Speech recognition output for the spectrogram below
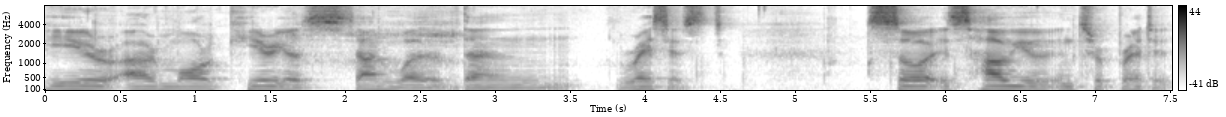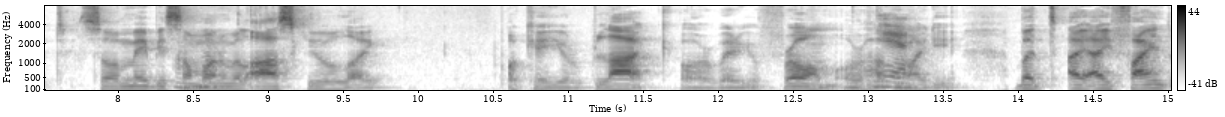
here are more curious than well than racist. So it's how you interpret it. So maybe someone will ask you like, okay, you're black or where you're from or have Yeah. no idea. But I, I find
